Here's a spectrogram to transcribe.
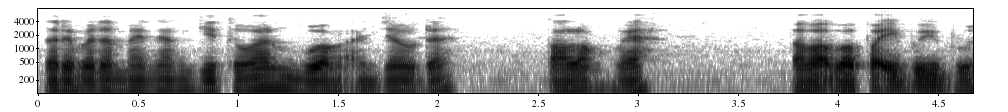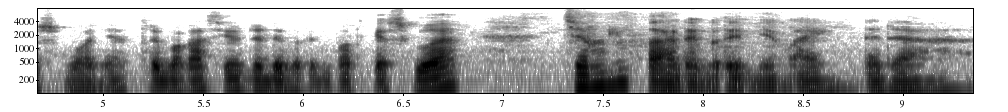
daripada mainan gituan buang aja udah tolong ya bapak-bapak, ibu-ibu semuanya. Terima kasih udah dengerin podcast gua. Jangan lupa dengerin yang lain. Dadah.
